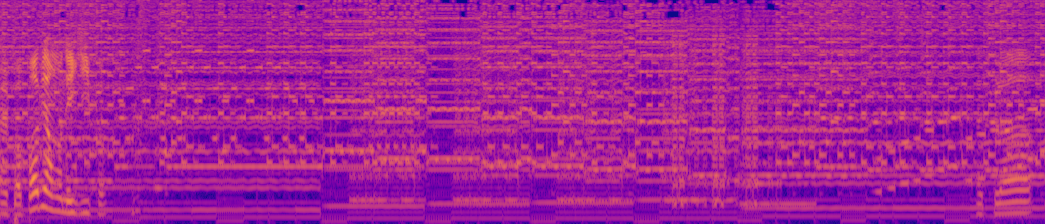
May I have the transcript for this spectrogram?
Elle va pas bien mon équipe. Hop là.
